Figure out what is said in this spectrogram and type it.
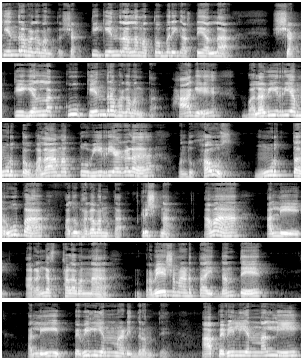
ಕೇಂದ್ರ ಭಗವಂತ. ಶಕ್ತಿ ಕೇಂದ್ರ ಅಲ್ಲ, ಮತ್ತೊಬ್ಬರಿಗೆ ಅಷ್ಟೇ ಅಲ್ಲ. ಶಕ್ತಿಗೆಲ್ಲಕ್ಕೂ ಕೇಂದ್ರ ಭಗವಂತ. ಹಾಗೆ ಬಲವೀರ್ಯ ಮೂರ್ತೋ, ಬಲ ಮತ್ತು ವೀರ್ಯಗಳ ಒಂದು ಹೌಸ್, ಮೂರ್ತ ರೂಪ ಅದು ಭಗವಂತ, ಕೃಷ್ಣ. ಅವ ಅಲ್ಲಿ ಆ ರಂಗಸ್ಥಳವನ್ನು ಪ್ರವೇಶ ಮಾಡುತ್ತಾ ಇದ್ದಂತೆ ಅಲ್ಲಿ ಪೆವಿಲಿಯನ್ ಮಾಡಿದ್ರಂತೆ. ಆ ಪೆವಿಲಿಯನ್ನಲ್ಲಿ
